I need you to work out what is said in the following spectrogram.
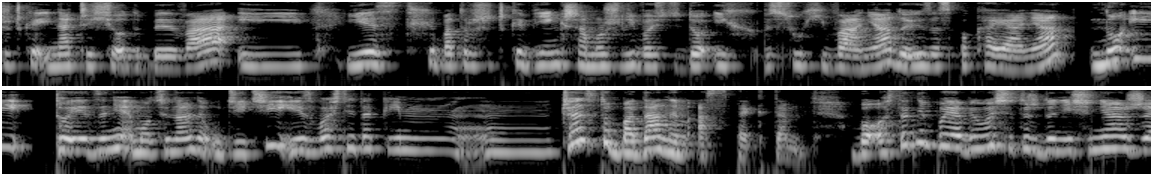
troszeczkę inaczej się odbywa i jest chyba troszeczkę większa możliwość do ich wysłuchiwania, do ich zaspokajania. No i to jedzenie emocjonalne u dzieci jest właśnie takim mm, często badanym aspektem, bo ostatnio pojawiły się też doniesienia, że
